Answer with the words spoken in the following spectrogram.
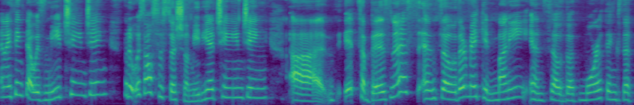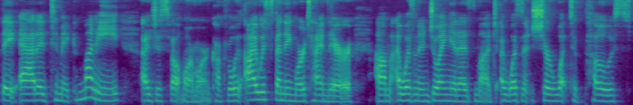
and I think that was me changing, but it was also social media changing. Uh, it's a business, and so they're making money, and so the more things that they added to make money, I just felt more and more uncomfortable with. I was spending more time there. Um, I wasn't enjoying it as much. I wasn't sure what to post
